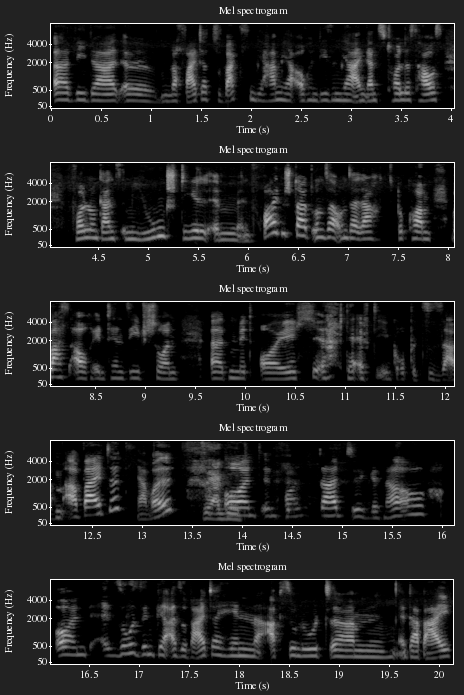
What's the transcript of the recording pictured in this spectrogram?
äh, wieder äh, noch weiter zu wachsen. Wir haben ja auch in diesem Jahr ein ganz tolles Haus voll und ganz im Jugendstil im, in Freudenstadt unser Unterdach bekommen, was auch intensiv schon äh, mit euch, der FDI-Gruppe, zusammenarbeitet. Jawohl. Sehr gut. Und in Freudenstadt, genau. Und äh, so sind wir also weiterhin absolut ähm, dabei,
